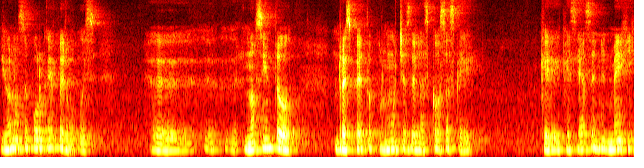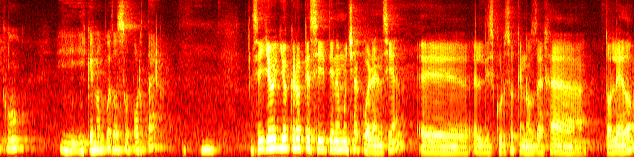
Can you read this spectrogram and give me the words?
Yo no sé por qué, pero pues eh, eh, no siento respeto por muchas de las cosas que, que, se hacen en México y, que no puedo soportar. Sí, yo, yo creo que sí tiene mucha coherencia eh, el discurso que nos deja Toledo,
